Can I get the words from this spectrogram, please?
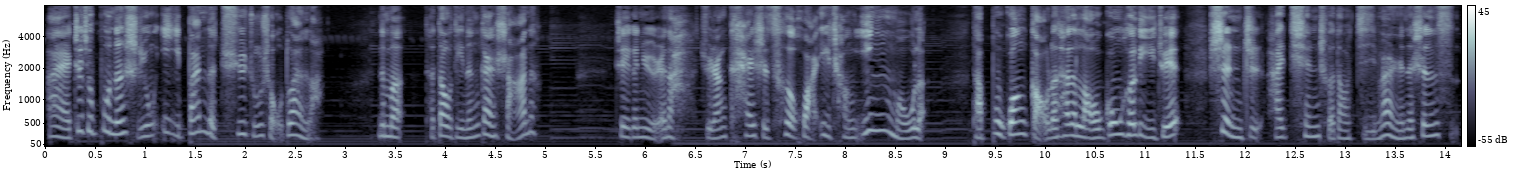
哎，这就不能使用一般的驱逐手段了。那么她到底能干啥呢？这个女人呐，居然开始策划一场阴谋了。她不光搞了她的老公和李傕，甚至还牵扯到几万人的生死，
